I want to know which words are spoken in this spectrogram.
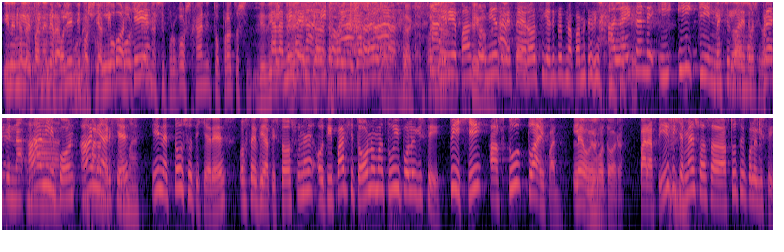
είναι μία επανεγγραφή. Είναι πολύ εντυπωσιακό λοιπόν, πώς κύριε... ένας υπουργός χάνει το πρώτο CD. Δηλαδή... Καλά, μην μπαίνεις τώρα στο πολιτικό μέρος. Κύριε Πάσκο, μία τελευταία ερώτηση γιατί πρέπει να πάμε σε διαφορετικές. Αλλά ήταν η, η κίνηση όμως πρέπει να Αν λοιπόν, αν οι αρχές είναι τόσο τυχερές ώστε διαπιστώσουν ότι υπάρχει το όνομα του υπολογιστή. Π.χ. αυτού του iPad, λέω ναι. εγώ τώρα. Παραποιήθηκε μέσω αυτού του υπολογιστή.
